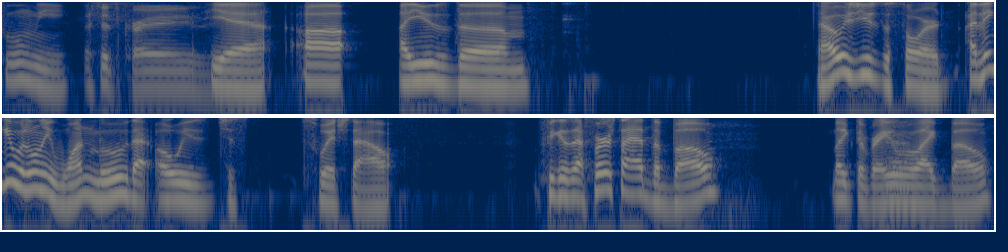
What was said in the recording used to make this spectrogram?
to me." That shit's crazy. Yeah. Uh, I used the. Um, I always used the sword. I think it was only one move that always just switched out. Because at first I had the bow, like the regular Yeah. like bow.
